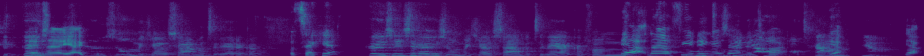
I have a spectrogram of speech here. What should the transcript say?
De En keuze eh, ja, is ik, om met jou samen te werken. wat zeg je? De keuze is reuze om met jou samen te werken. Van, Ja, nou ja, vier dingen zijn het. jou maar- gaan. Ja. Ja,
